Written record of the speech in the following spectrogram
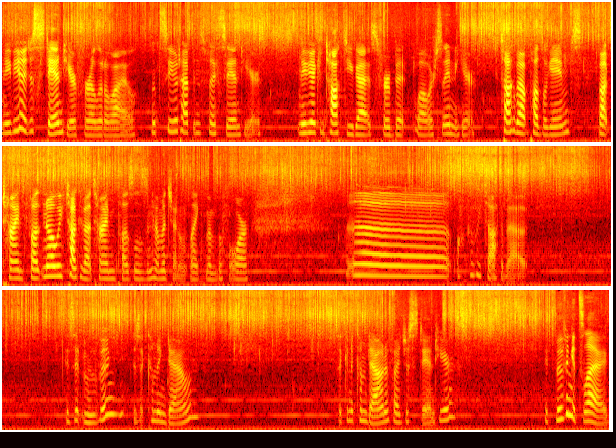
maybe I just stand here for a little while. Let's see what happens if I stand here. Maybe I can talk to you guys for a bit while we're standing here. Talk about puzzle games. About time pu- no, we've talked about time puzzles and how much I don't like them before. Uh, what could we talk about? Is it moving? Is it coming down? Is it gonna come down if I just stand here? It's moving its leg.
